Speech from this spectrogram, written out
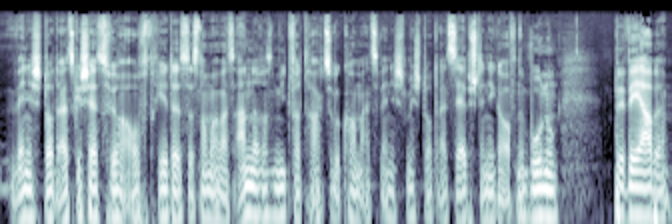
wenn ich dort als Geschäftsführer auftrete, ist das nochmal was anderes, einen Mietvertrag zu bekommen, als wenn ich mich dort als Selbstständiger auf eine Wohnung bewerbe.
